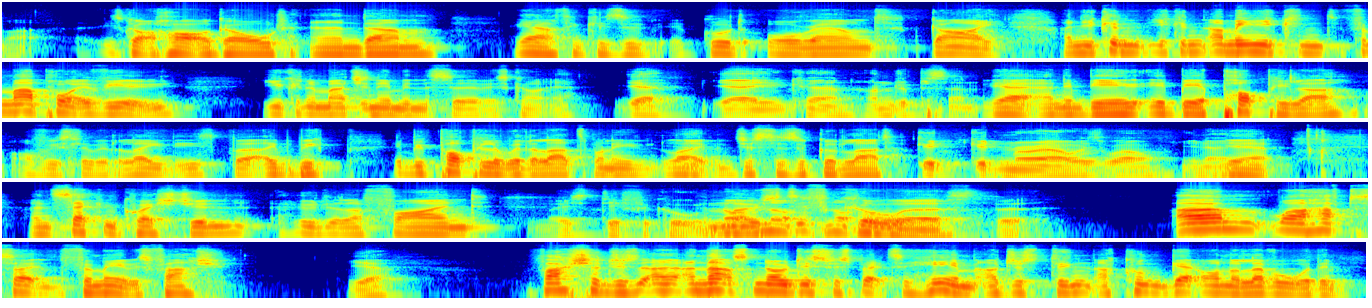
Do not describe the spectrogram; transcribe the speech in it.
he's got a heart of gold, and um, yeah, I think he's a, a good all round guy. And you can you can I mean you can from our point of view, you can imagine him in the service, can't you? Yeah, yeah, you can, hundred percent. Yeah, and it'd be it'd be a popular, obviously with the ladies, but it'd be it'd be popular with the lads when he like just as a good lad. Good, good morale as well. You know, Yeah. And second question, who did I find? most difficult, not, most not, not difficult. worst, but Um, well, I have to say, for me, it was Fash. yeah, Fash, I just, and that's no disrespect to him. I just didn't, I couldn't get on a level with him,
